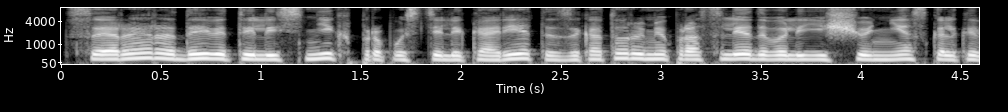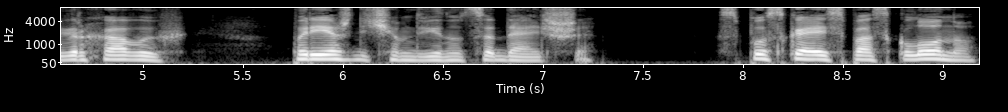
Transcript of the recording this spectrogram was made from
Церера, Дэвид и Лесник пропустили кареты, за которыми проследовали еще несколько верховых, прежде чем двинуться дальше. Спускаясь по склону,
